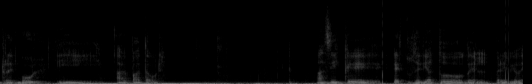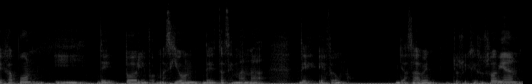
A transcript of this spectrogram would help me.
Red Bull y Alfa Tauri. Así que esto sería todo del previo de Japón y de toda la información de esta semana de F1. Ya saben, yo soy Jesús Fabián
